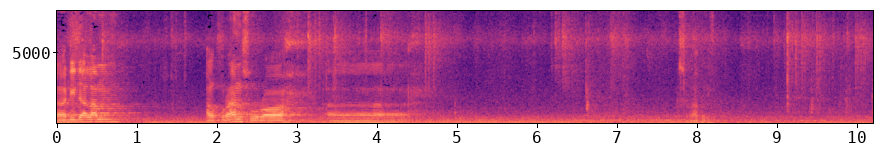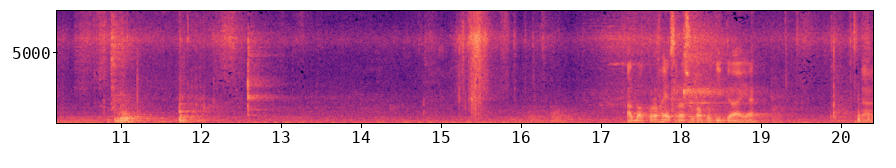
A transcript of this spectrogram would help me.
E, di dalam Al-Qur'an surah e, surah apa nih? Al-Baqarah ayat 143 ya. Nah,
